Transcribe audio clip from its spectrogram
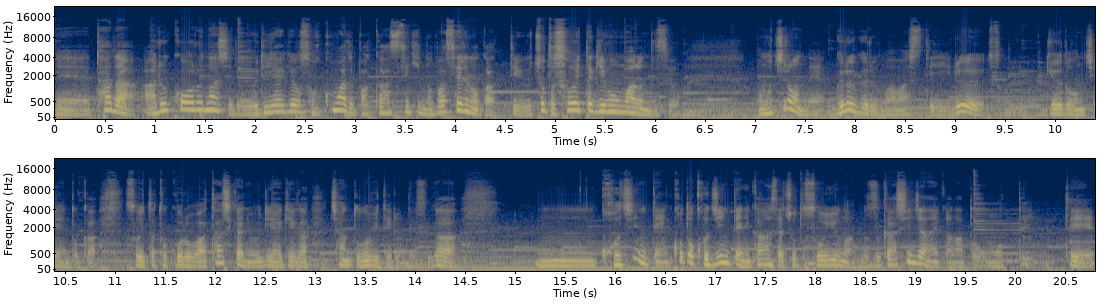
えー、ただアルコールなしで売り上げをそこまで爆発的に伸ばせるのかっていうちょっとそういった疑問もあるんですよ。もちろんねぐるぐる回しているそういう牛丼チェーンとかそういったところは確かに売り上げがちゃんと伸びてるんですがうん個人店こと個人店に関してはちょっとそういうのは難しいんじゃないかなと思っていて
